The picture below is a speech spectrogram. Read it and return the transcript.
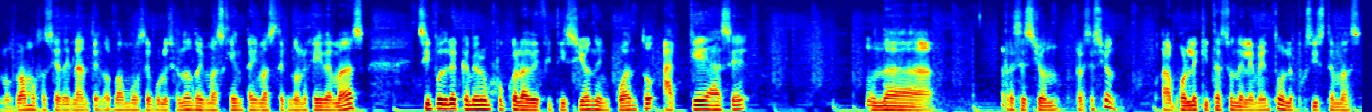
nos vamos hacia adelante, nos vamos evolucionando, hay más gente, hay más tecnología y demás, sí podría cambiar un poco la definición en cuanto a qué hace una recesión, recesión. A lo mejor le quitaste un elemento o le pusiste más.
